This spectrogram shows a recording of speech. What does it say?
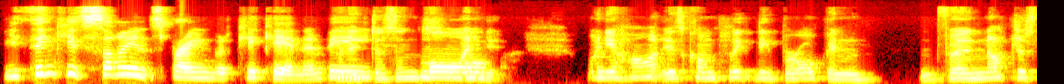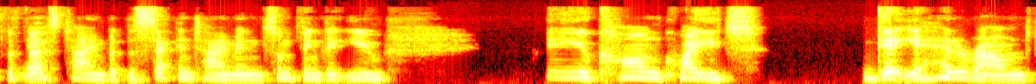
You think his science brain would kick in and but be it doesn't more. when when your heart is completely broken for not just the Yeah. first time but the second time and something that you you can't quite get your head around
